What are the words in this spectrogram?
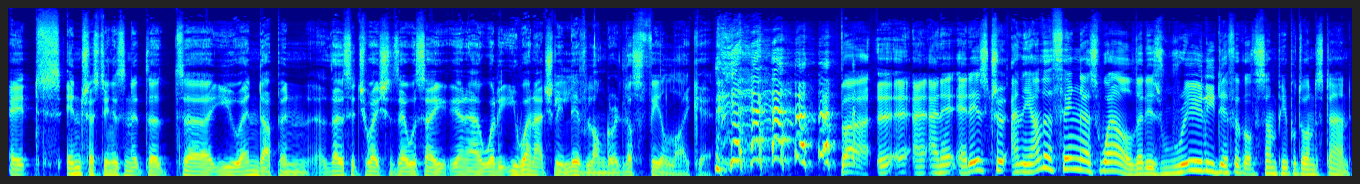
It's interesting, isn't it, that uh, you end up in those situations. They will say, you know, well, you won't actually live longer; it'll just feel like it. but uh, and it, it is true. And the other thing as well that is really difficult for some people to understand,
